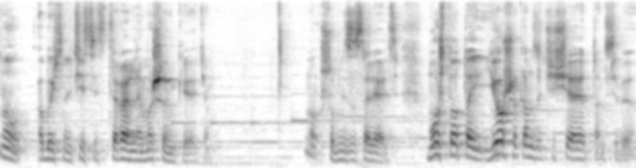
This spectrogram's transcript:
Ну, обычно чистить стиральные машинки этим. Ну, чтобы не засорялись. Может, кто-то ёршиком зачищает там себя.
